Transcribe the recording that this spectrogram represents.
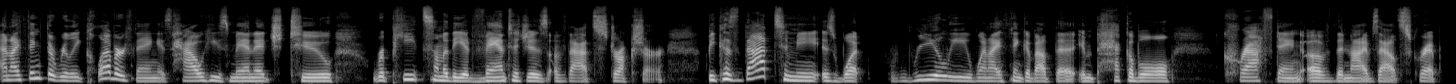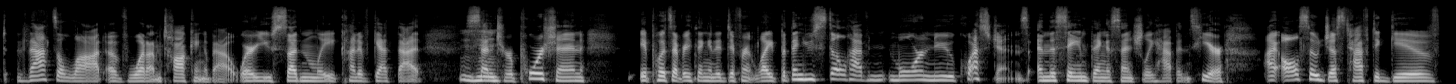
And I think the really clever thing is how he's managed to repeat some of the advantages of that structure. Because that to me is what really, when I think about the impeccable crafting of the Knives Out script, that's a lot of what I'm talking about, where you suddenly kind of get that Mhm. center portion. It puts everything in a different light, but then you still have more new questions. And the same thing essentially happens here. I also just have to give,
